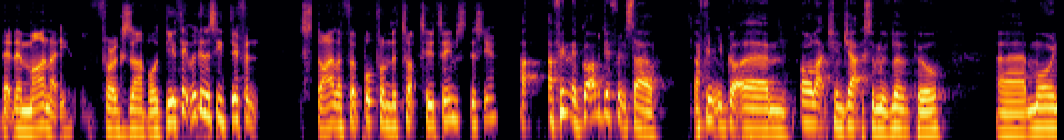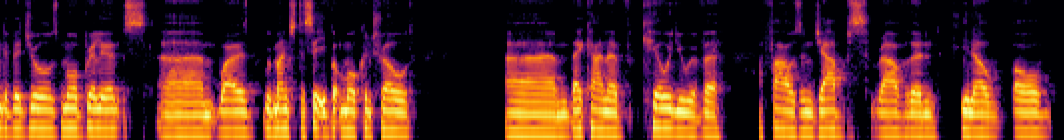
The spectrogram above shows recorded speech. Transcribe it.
than Mane, for example. Do you think we're going to see different style of football from the top two teams this year? I, I think they've got a different style. I think you've got um, all action Jackson with Liverpool, uh, more individuals, more brilliance. Um, whereas with Manchester City, you've got more controlled Um, they kind of kill you with a, a thousand jabs rather than you know all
